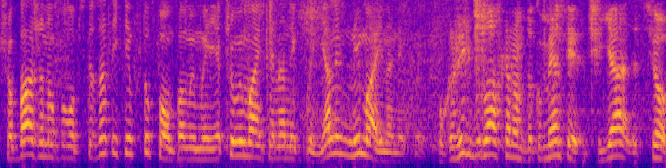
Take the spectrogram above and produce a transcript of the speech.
що бажано було б сказати тим, хто помпами миє, якщо ви маєте на них вплив. Я не, не маю на них вплив. Покажіть, будь ласка, нам документи, чи я це,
